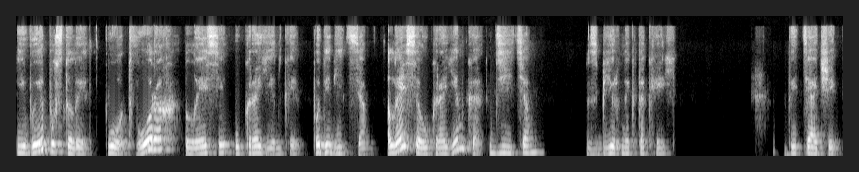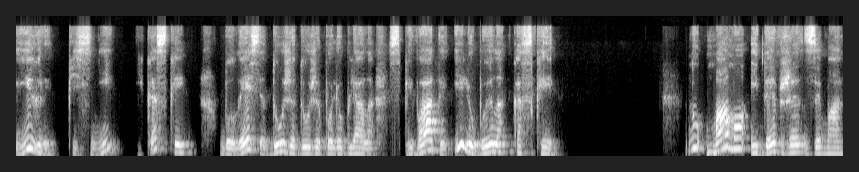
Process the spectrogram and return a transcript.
і випустили по творах Лесі Українки. Подивіться, Леся Українка дітям, збірник такий. Дитячі ігри, пісні і казки, бо Леся дуже-дуже полюбляла співати і любила казки. Ну, мамо, іде вже зима.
